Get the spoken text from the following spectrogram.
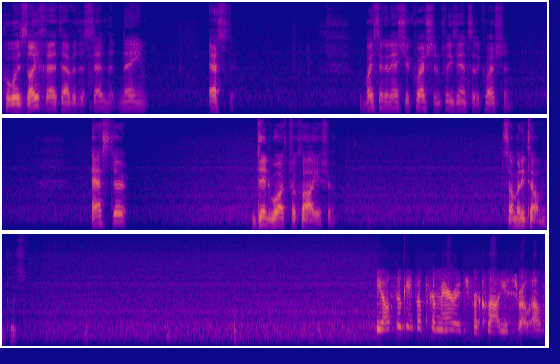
who was zeicha to have a descendant named Esther. Vice, I'm going to ask you a question. Please answer the question. Esther did what for Klal Yisrael? Somebody tell me, please. He also gave up her marriage for Klal Yisrael.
